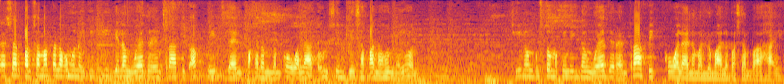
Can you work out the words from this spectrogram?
Cesar, pansamantala ko muna ititigil ang weather and traffic updates dahil pakiramdam ko wala itong silbi sa panahon ngayon. Sinong gusto makinig ng weather and traffic kung wala naman lumalabas ng bahay?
